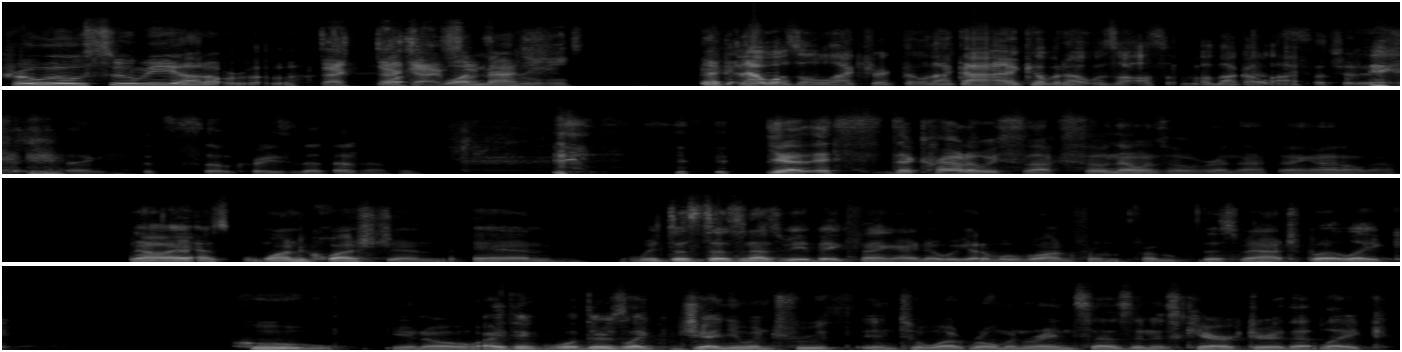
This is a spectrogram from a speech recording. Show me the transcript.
Kru Sumi, I don't remember. That that guy One fucking match. ruled. That, that was electric though. That guy coming out was awesome. I'm not gonna lie. Such an insane thing. It's so crazy that that happened. yeah, it's the crowd always sucks, so no one's over in that thing. I don't know. Now I ask one question, and it just doesn't have to be a big thing. I know we got to move on from from this match, but like, who? You know, I think well, there's like genuine truth into what Roman Reigns says in his character that like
